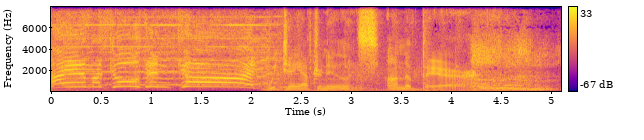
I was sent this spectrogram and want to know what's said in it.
I am a golden god! Weekday afternoons on The Bear.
